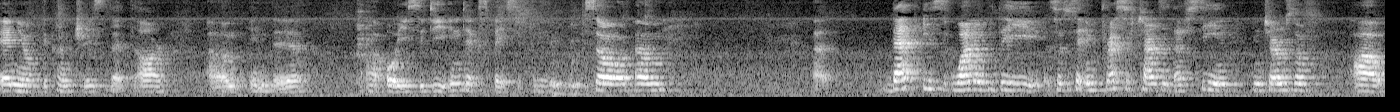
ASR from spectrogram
any of the countries that are um, in the uh, OECD index, basically. So um, that is one of the, so to say, impressive charts that I've seen in terms of uh,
